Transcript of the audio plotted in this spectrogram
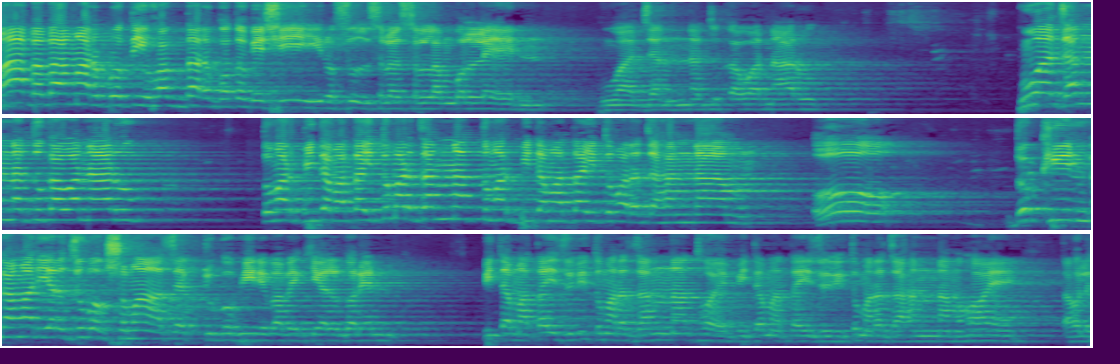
মা বাবা আমার প্রতি হকদার কত বেশি? রসুল সাল্লাম বললেন, হুয়া জান্নাতুকা ওয়া নারুক। হুয়া জান্নাতুকা ওয়া নারুক। তোমার পিতা মাতাই তোমার জান্নাত, তোমার পিতা মাতাই তোমার জাহান্নাম। ও দক্ষিণ গামারিয়ার যুবক সমাজ, একটু গভীরভাবে খেয়াল করেন। পিতা মাতাই যদি তোমার জান্নাত হয় পিতা মাতাই যদি তোমার জাহান্নাম হয় তাহলে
